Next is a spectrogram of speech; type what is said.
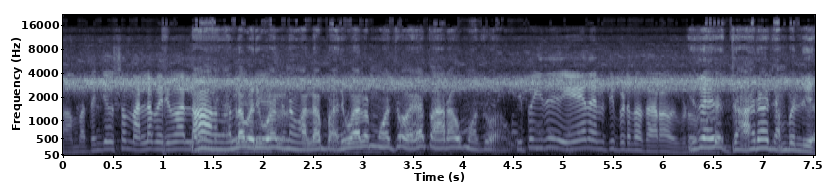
അമ്പത്തഞ്ച് ദിവസം നല്ല ആ പരിപാലനം നല്ല പരിപാലനം നല്ല പരിപാലനം മോശമായ താറാവ് മോശമാകും ഇപ്പൊ ഇത് ഏത് ഇനത്തിൽപ്പെടുന്ന താറാവ് ഇവിടെ ഇത് ചാര ചമ്പല്ലിയ.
